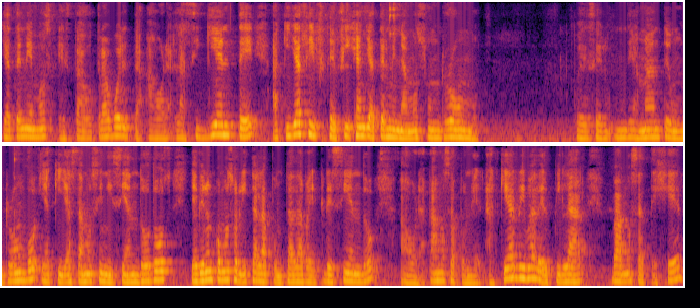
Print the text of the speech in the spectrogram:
ya tenemos esta otra vuelta. Ahora, la siguiente, aquí ya si se fijan ya terminamos un rombo. Puede ser un diamante, un rombo y aquí ya estamos iniciando dos. Ya vieron cómo solita la puntada va a ir creciendo. Ahora vamos a poner aquí arriba del pilar, vamos a tejer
